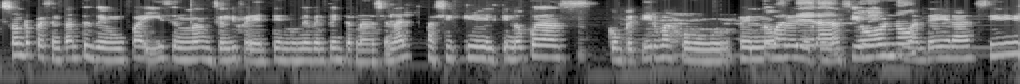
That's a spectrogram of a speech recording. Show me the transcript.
son representantes de un país en una nación diferente en un evento internacional, así que el que no puedas competir bajo el nombre de tu nación, tu bandera, sí,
